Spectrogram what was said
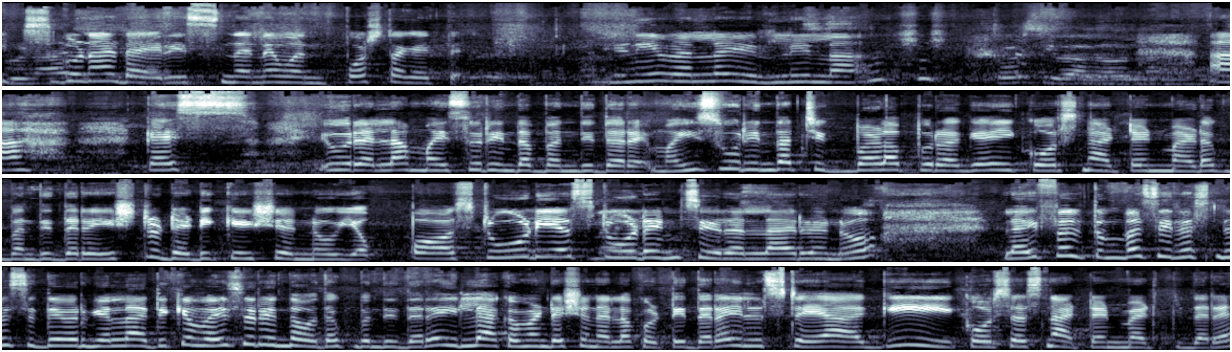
ಇಟ್ಸ್ ಗುಣ ಡೈರೀಸ್ ನೆನೆ ಒಂದು ಪೋಸ್ಟ್ ಆಗೈತೆ. ನೀವೆಲ್ಲ ಇರಲಿಲ್ಲ. ಗೈಸ್ ಇವರೆಲ್ಲ ಮೈಸೂರಿಂದ ಬಂದಿದ್ದಾರೆ. ಮೈಸೂರಿಂದ ಚಿಕ್ಕಬಳ್ಳಾಪುರಗೆ ಈ ಕೋರ್ಸ್ನ ಅಟೆಂಡ್ ಮಾಡೋಕ್ಕೆ ಬಂದಿದ್ದಾರೆ. ಎಷ್ಟು ಡೆಡಿಕೇಶನ್ನು ಯಪ್ಪ ಸ್ಟೂಡಿಯಸ್ ಸ್ಟೂಡೆಂಟ್ಸ್ ಇವರೆಲ್ಲರೂ ಲೈಫಲ್ಲಿ ತುಂಬ ಸೀರಿಯಸ್ನೆಸ್ ಇದೆ ಇವ್ರಿಗೆಲ್ಲ ಅದಕ್ಕೆ ಮೈಸೂರಿಂದ ಓದೋಕ್ಕೆ ಬಂದಿದ್ದಾರೆ. ಇಲ್ಲೇ ಅಕಮೆಂಡೇಷನ್ ಎಲ್ಲ ಕೊಟ್ಟಿದ್ದಾರೆ. ಇಲ್ಲಿ ಸ್ಟೇ ಆಗಿ ಕೋರ್ಸಸ್ನ ಅಟೆಂಡ್ ಮಾಡ್ತಿದ್ದಾರೆ.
